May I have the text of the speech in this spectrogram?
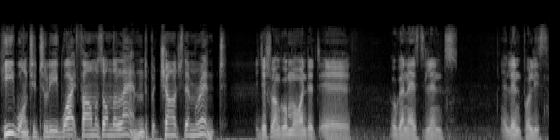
he wanted to leave white farmers on the land but charge them rent. Joshua Nkomo wanted uh, organised land, uh, land police,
